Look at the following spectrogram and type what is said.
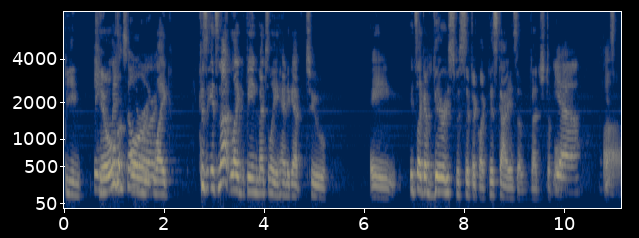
Being, Being killed or, or- like? Because it's not like being mentally handicapped to a. It's like a very specific. Like this guy is a vegetable. yeah. I guess Uh,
